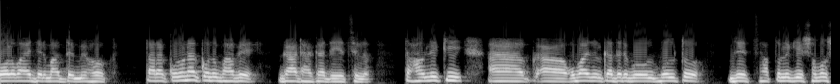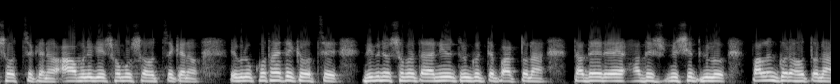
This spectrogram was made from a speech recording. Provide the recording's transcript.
বড় ভাইদের মাধ্যমে হোক তারা কোনো না কোনোভাবে গা ঢাকা দিয়েছিল। তাহলে কি ওবায়দুল কাদের বল- বলতো যে ছাত্রলীগের সমস্যা হচ্ছে কেন? আওয়ামী লীগের সমস্যা হচ্ছে কেন? এগুলো কোথায় থেকে হচ্ছে? বিভিন্ন সময় তারা নিয়ন্ত্রণ করতে পারতো না। তাদের আদেশ নিষেধগুলো পালন করা হতো না।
